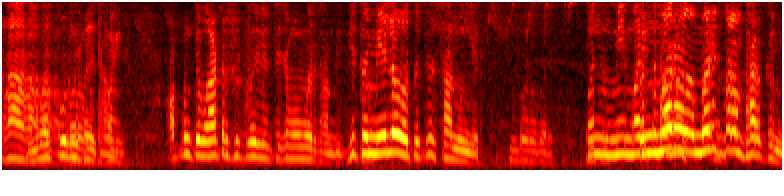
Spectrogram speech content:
हा हा, मर पूर्णपणे थांबली. आपण ते वॉटर शूटमध्ये गेलो त्याच्यामुळे मर थांबली. जिथं मेलं होतं तिथं सांधून घेतलं. बरोबर आहे. पण मी पण मरीचं मर प्रमाण- मरीच प्रमाण फार कमी.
